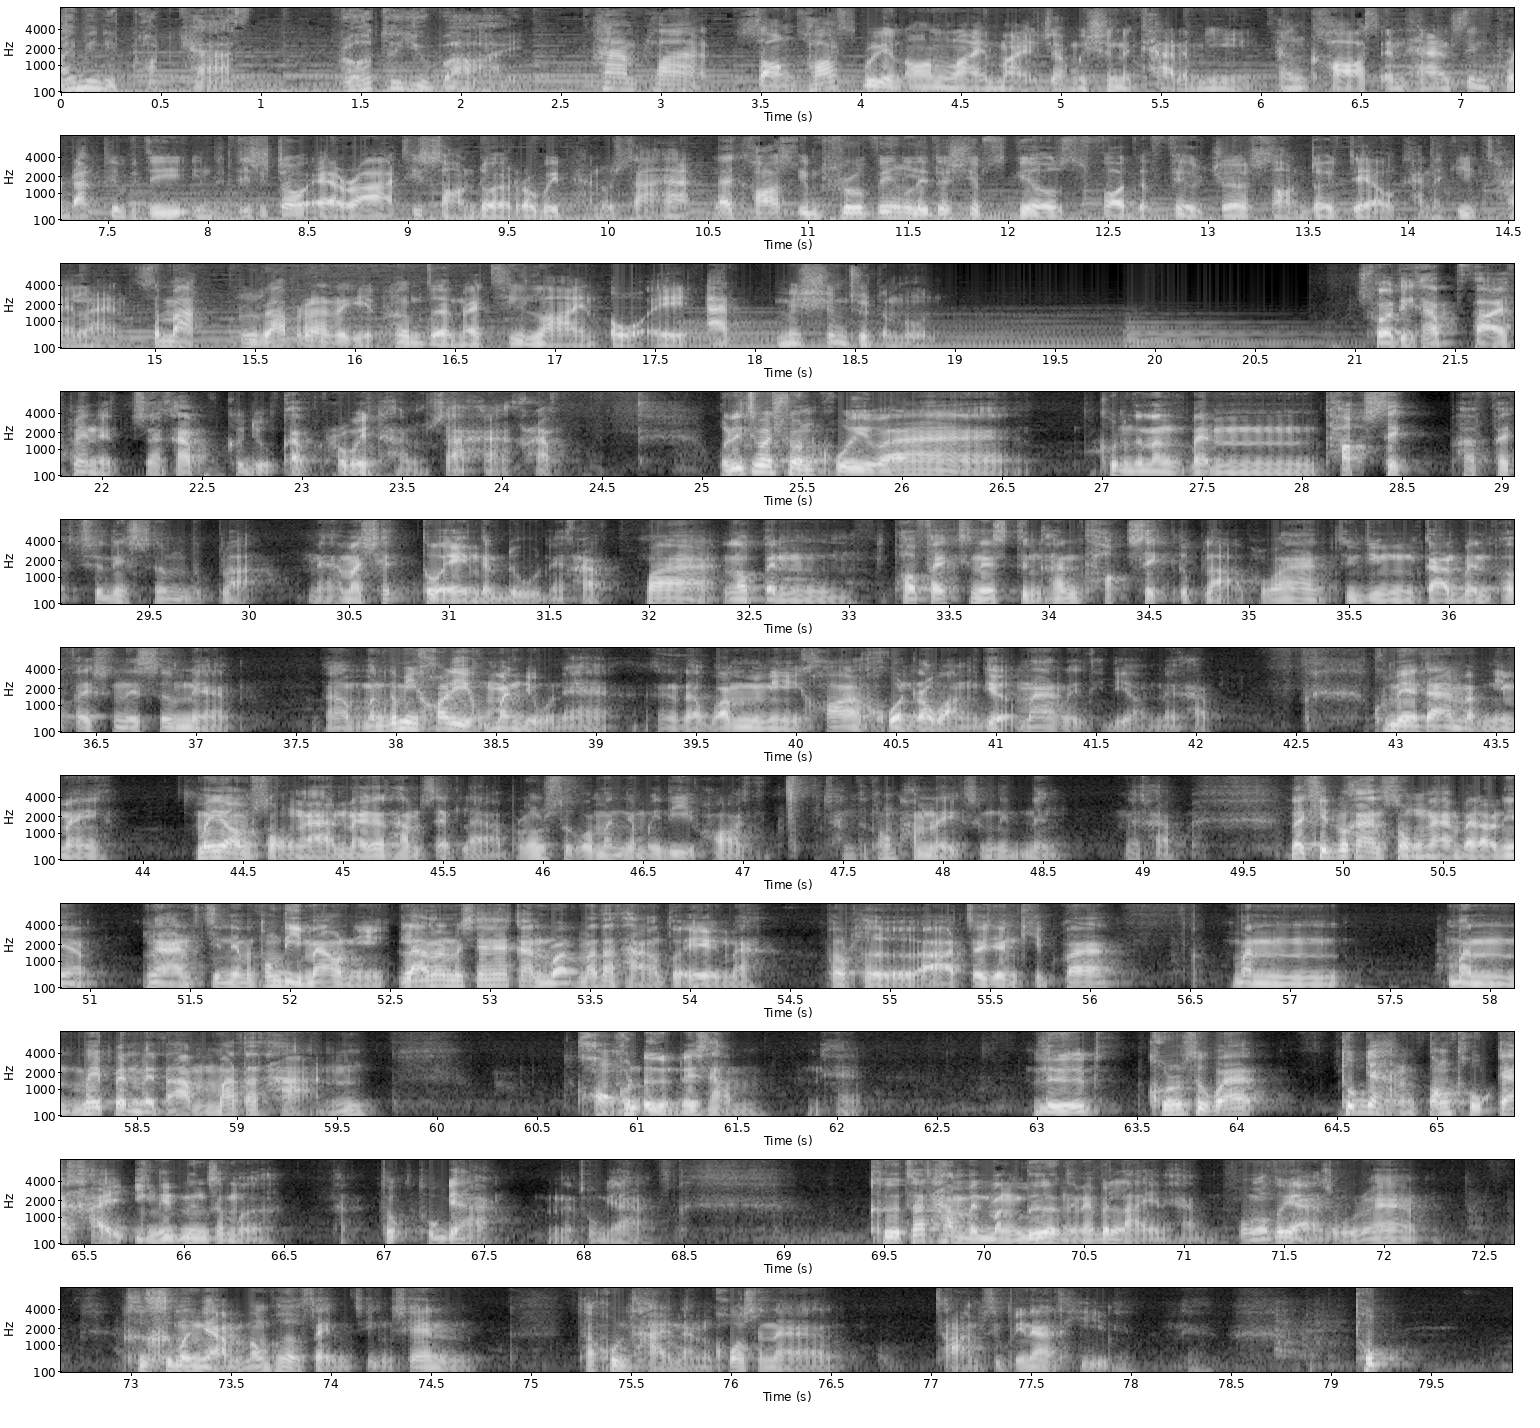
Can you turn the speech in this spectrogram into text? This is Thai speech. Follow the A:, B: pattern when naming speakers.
A: 5 Minute Podcast brought to you by
B: ห้ามพลาด 2 คอร์สเรียนออนไลน์ใหม่จาก Mission Academy ทั้งคอร์ส Enhancing Productivity in the Digital Era ที่สอนโดยรวิทย์หานุสาหะ และคอร์ส Improving Leadership Skills for the Future สอนโดย Dale Carnegie Thailand สมัครหรือรับรายละเอียดเพิ่มเติมได้ที่ Line OA at Mission to the Moon สวัสดีครับ 5 minutes นะครับคุณอยู่กับรวิทย์หานุสาหะครับ วันนี้จะมาชวนคุยว่าคุณกำลังเป็น toxic perfectionism หรือเปล่านะมาเช็คตัวเองกันดูนะครับ ว่าเราเป็น perfectionist ถึงขั้น toxic หรือเปล่า เพราะว่าจริงๆ การเป็น perfectionism เนี่ยมันก็มีข้อดีของมันอยู่นะฮะแต่ว่ามันมีข้อควรระวังเยอะมากเลยทีเดียวนะครับ คุณมีอาการแบบนี้ไหมไม่ยอมส่งงานแม้จะทำเสร็จแล้ว เพราะรู้สึกว่ามันยังไม่ดีพอ ฉันจะต้องทำอะไรอีกสักนิดหนึ่งนะครับ และคิดว่าการส่งงานไปแล้วเนี่ย งานชิ้นนี้มันต้องดีมากกว่านี้ และมันไม่ใช่แค่การวัดมาตรฐานของตัวเองนะเผลอๆอาจจะยังคิดว่ามัน มันไม่เป็นไปตามมาตรฐานของคนอื่นด้วยซ้ำนะฮะหรือคุณรู้สึกว่าทุกอย่างต้องถูกแก้ไขอีกนิดนึงเสมอ ทุกทุกอย่างนะทุกอย่าง คือถ้าทำเป็นบางเรื่องเนี่ยไม่เป็นไรนะครับ ผมยกตัวอย่างสมมติว่าคือคือบางอย่างมันต้องเพอร์เฟกจริงเช่น ถ้าคุณถ่ายหนังโฆษณาสามสิบวินาทีเนี่ยทุก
